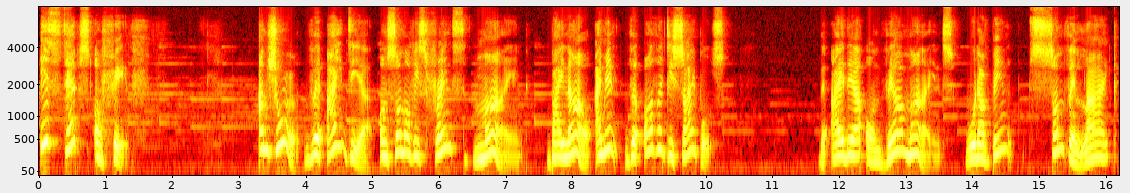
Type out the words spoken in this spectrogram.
his steps of faith, I'm sure the idea on some of his friends' mind by now, I mean the other disciples, the idea on their minds would have been something like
